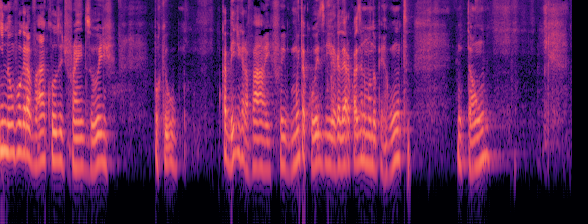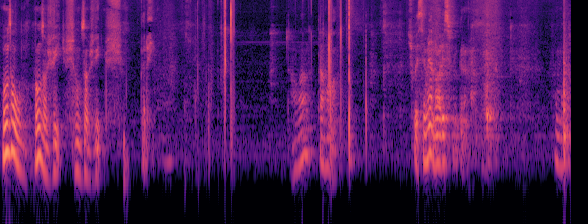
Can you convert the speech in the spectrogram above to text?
e não vou gravar Closed Friends hoje, porque eu acabei de gravar e foi muita coisa e a galera quase não mandou pergunta. Então, vamos, ao, vamos aos vídeos, vamos aos vídeos. Peraí. Tá rolando? Tá rolando. Acho que vai ser menor esse programa. Vamos lá.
